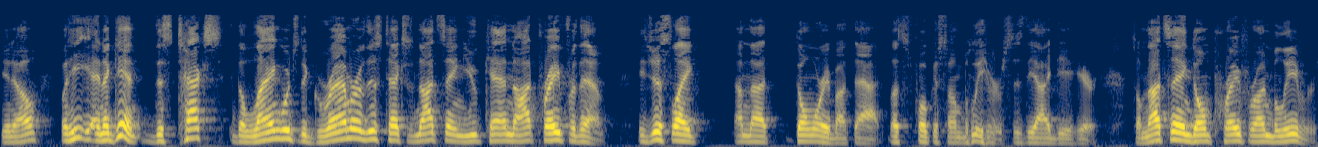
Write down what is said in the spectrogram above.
You know? But he, and again, this text, the language, the grammar of this text is not saying you cannot pray for them. He's just like, I'm not, don't worry about that. Let's focus on believers, is the idea here. So I'm not saying don't pray for unbelievers.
